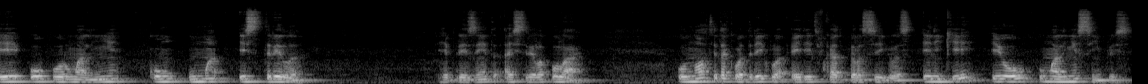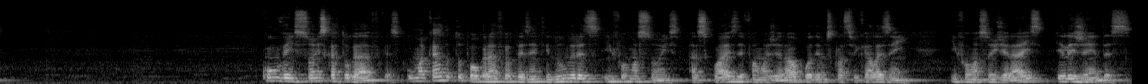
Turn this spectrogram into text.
e ou por uma linha com uma estrela. Representa a estrela polar. O norte da quadrícula é identificado pelas siglas NQ e ou uma linha simples. Convenções cartográficas. Uma carta topográfica apresenta inúmeras informações, as quais, de forma geral, podemos classificá-las em informações gerais e legendas,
